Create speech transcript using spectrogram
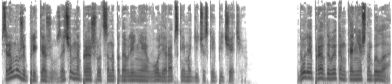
Все равно же прикажу, зачем напрашиваться на подавление воли рабской магической печатью? Доля правды в этом, конечно, была.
